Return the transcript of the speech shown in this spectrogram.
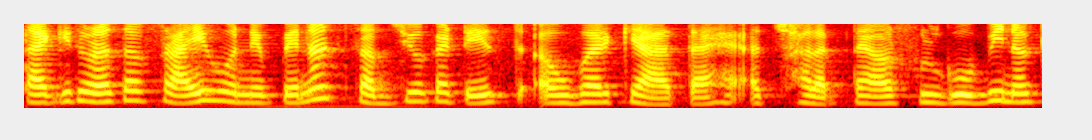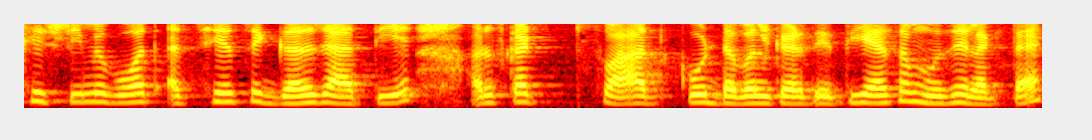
ताकि थोड़ा सा फ्राई होने पे ना सब्जियों का टेस्ट उभर के आता है अच्छा लगता है और फूलगोभी ना खिचड़ी में बहुत अच्छे से गल जाती है और उसका स्वाद को डबल कर देती है, ऐसा मुझे लगता है।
